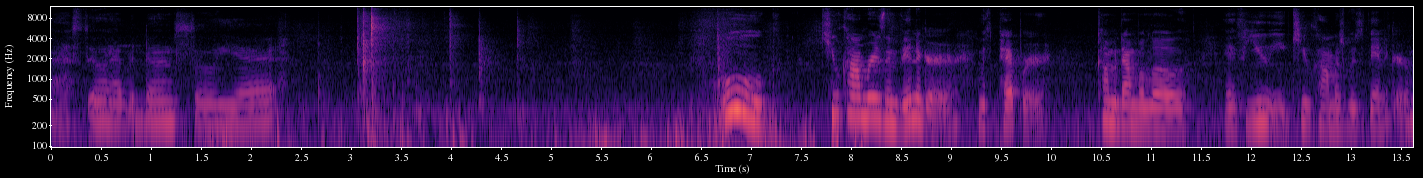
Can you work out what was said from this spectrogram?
I still haven't done so yet. Ooh, cucumbers and vinegar with pepper. Comment down below if you eat cucumbers with vinegar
